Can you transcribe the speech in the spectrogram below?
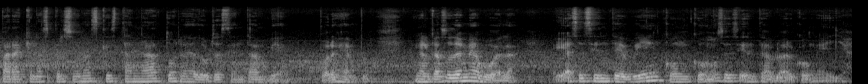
para que las personas que están a tu alrededor se sientan bien. Por ejemplo, en el caso de mi abuela, ella se siente bien con cómo se siente hablar con ella.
